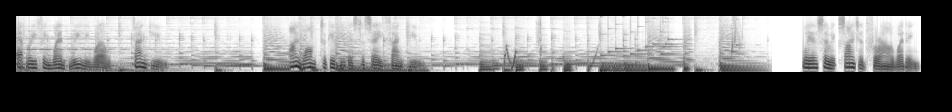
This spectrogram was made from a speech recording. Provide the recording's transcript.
Everything went really well, thank you. I want to give you this to say thank you. We're so excited for our wedding.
